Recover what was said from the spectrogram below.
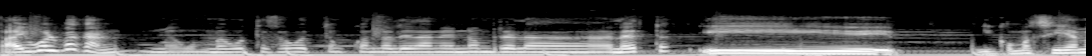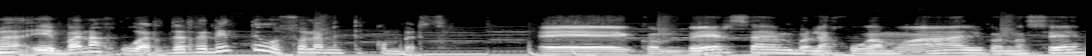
Ah, igual bacán, me, me gusta esa cuestión cuando le dan el nombre a la, a la esta. Y, y ¿cómo se llama? Eh, ¿Van a jugar de repente o solamente conversa? Eh, conversa, en bola jugamos a algo, no sé.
